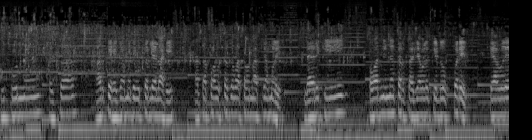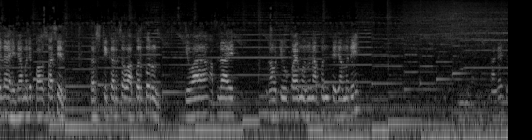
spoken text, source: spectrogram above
ही पूर्ण त्याचा अर्क ह्याच्यामध्ये उतरलेला आहे. आता पावसाचं वातावरण असल्यामुळे डायरेक्ट ही फवारणी न करता ज्यावेळेला की रोग पडेल त्यावेळेला ह्याच्यामध्ये पाऊस असेल तर स्टिकरचा वापर करून किंवा आपला एक गावठी उपाय म्हणून आपण त्याच्यामध्ये सांगायचं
